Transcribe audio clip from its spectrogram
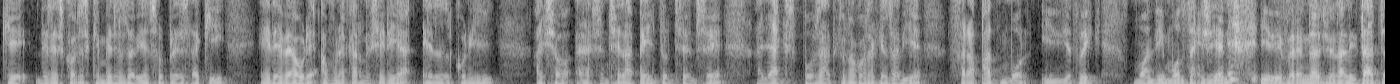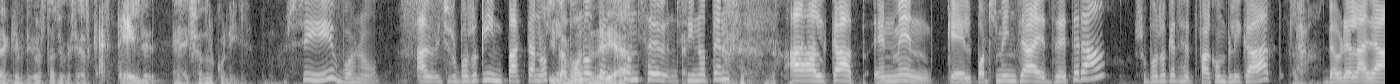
que de les coses que més els havien sorprès d'aquí era veure en una carnisseria el conill això, eh, sense la pell, tot sencer, allà exposat, que és una cosa que els havia frapat molt. I jo t'ho dic, m'ho han dit molta gent i diferents nacionalitats, eh, que dius, ostres, jo que sé, els castells, eh, això del conill. Sí, bueno, jo suposo que impacta, no? Si tu no tens, entendria. conce... si no tens al cap en ment que el pots menjar, etc, suposo que se't fa complicat Clar. veure-la allà,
